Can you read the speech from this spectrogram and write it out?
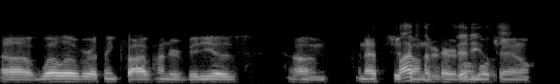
uh, well over I think 500 videos, um, and that's just on the paranormal videos? channel.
